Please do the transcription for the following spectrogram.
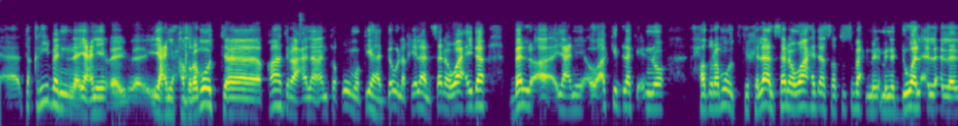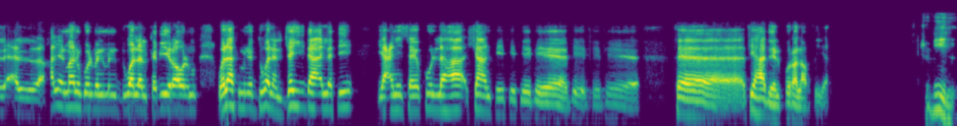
آه، تقريبا يعني يعني حضرموت آه، قادرة على أن تقوم فيها الدولة خلال سنة واحدة بل يعني أؤكد لك إنه حضرموت في خلال سنة واحدة ستصبح من من الدول ال- ال- ال- ال- خلينا ما نقول من من الدول الكبيرة ولكن من الدول الجيدة التي يعني سيكون لها شان في في في في في في في, في, في هذه الكرة الأرضية. جميل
